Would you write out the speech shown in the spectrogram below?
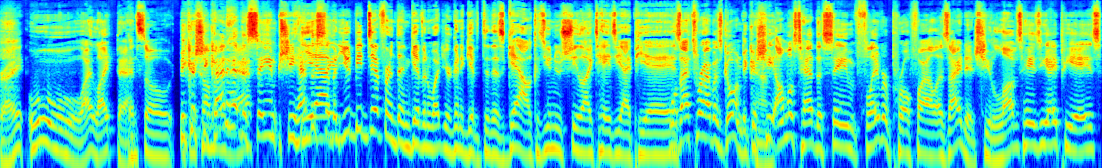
right? Ooh, I like that. And so because she kind of had the same. She had the yeah, same. but you'd be different than giving what you're going to give to this gal because you knew she liked hazy IPAs. Well, that's where I was going because she almost had the same flavor profile as I did. She loves hazy IPAs.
